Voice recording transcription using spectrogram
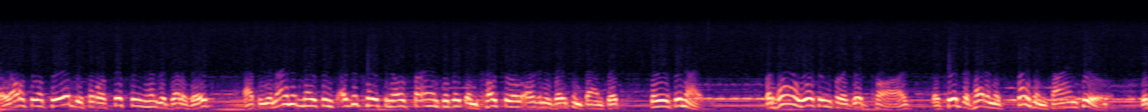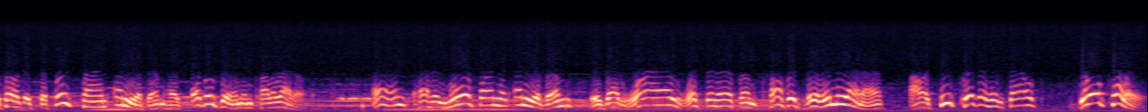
They also appeared before 1,500 delegates at the United Nations Educational, Scientific, and Cultural Organization banquet Thursday night. But while working for a good cause, the kids have had an exciting time, too, because it's the first time any of them has ever been in Colorado. And having more fun than any of them is that wild westerner from Crawfordsville, Indiana, our chief quizzer himself, Joe Kelly.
